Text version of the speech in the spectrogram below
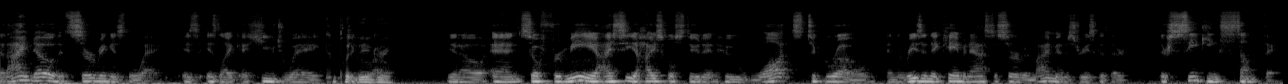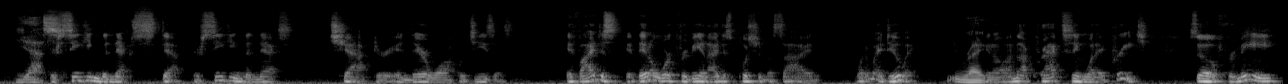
that I know that serving is the way, is is like a huge way. to Completely grow, agree. You know, and so for me, I see a high school student who wants to grow, and the reason they came and asked to serve in my ministry is because they're they're seeking something. Yes. They're seeking the next step. They're seeking the next chapter in their walk with Jesus. If I just if they don't work for me and I just push them aside, what am I doing? Right. You know, I'm not practicing what I preach. So for me,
